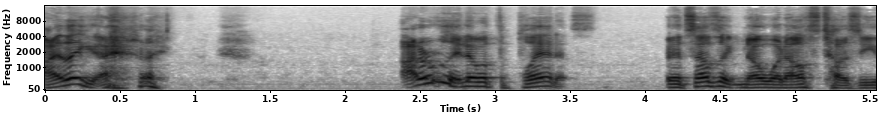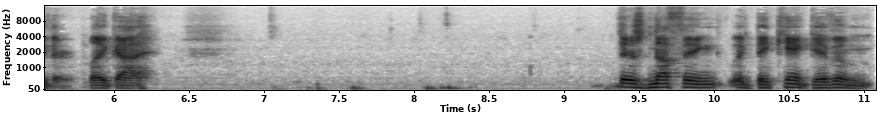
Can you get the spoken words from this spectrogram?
I think, I, like, I don't really know what the plan is. It sounds like no one else does either. Like I, there's nothing like they can't give him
